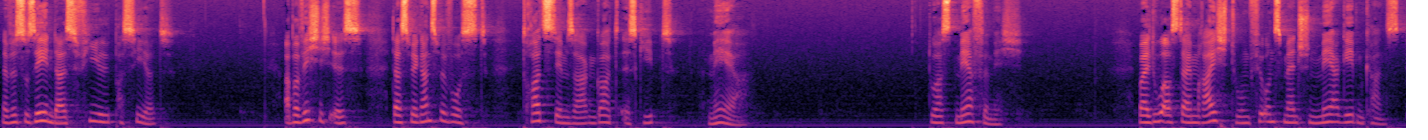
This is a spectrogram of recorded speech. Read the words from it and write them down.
Da wirst du sehen, da ist viel passiert. Aber wichtig ist, dass wir ganz bewusst trotzdem sagen, Gott, es gibt mehr. Du hast mehr für mich weil du aus deinem Reichtum für uns Menschen mehr geben kannst.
